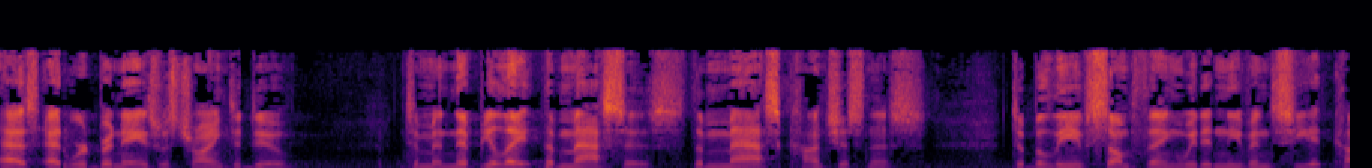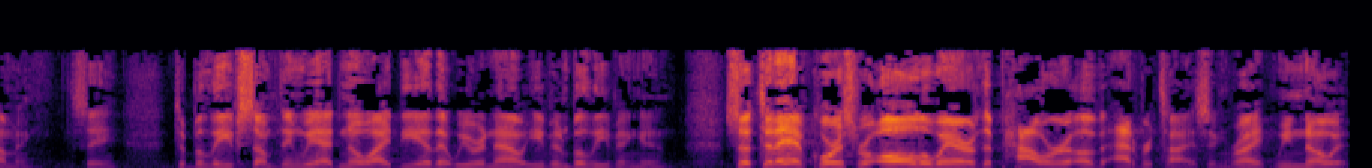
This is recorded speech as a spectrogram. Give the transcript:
as Edward Bernays was trying to do, to manipulate the masses, the mass consciousness, to believe something we didn't even see it coming. See? To believe something we had no idea that we were now even believing in. So today, of course, we're all aware of the power of advertising, right? We know it.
